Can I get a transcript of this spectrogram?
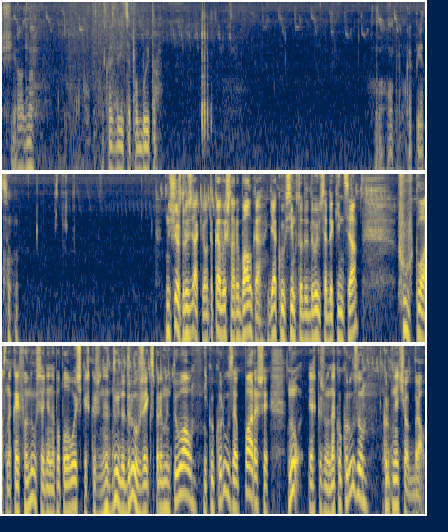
Ще одна. Якась дивіться побита. Ого, прям капець. Ну що ж, друзяки, отака вийшла рибалка. Дякую всім, хто додивився до кінця. Фух, класно, кайфанув сьогодні на поплавочки. Я ж кажу, на на другу вже експериментував. І кукуруза, опариші. Ну, я ж кажу, на кукурузу крупнячок брав.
